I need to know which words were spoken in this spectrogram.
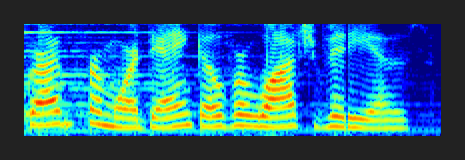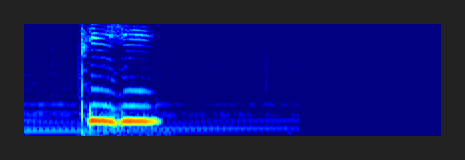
Subscribe for more dank Overwatch videos. Teehee.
